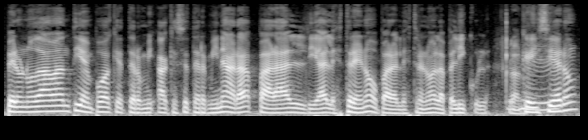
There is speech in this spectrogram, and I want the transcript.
Pero no daban tiempo a que, termi- a que se terminara para el día del estreno o para el estreno de la película. Claro. ¿Qué hicieron?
